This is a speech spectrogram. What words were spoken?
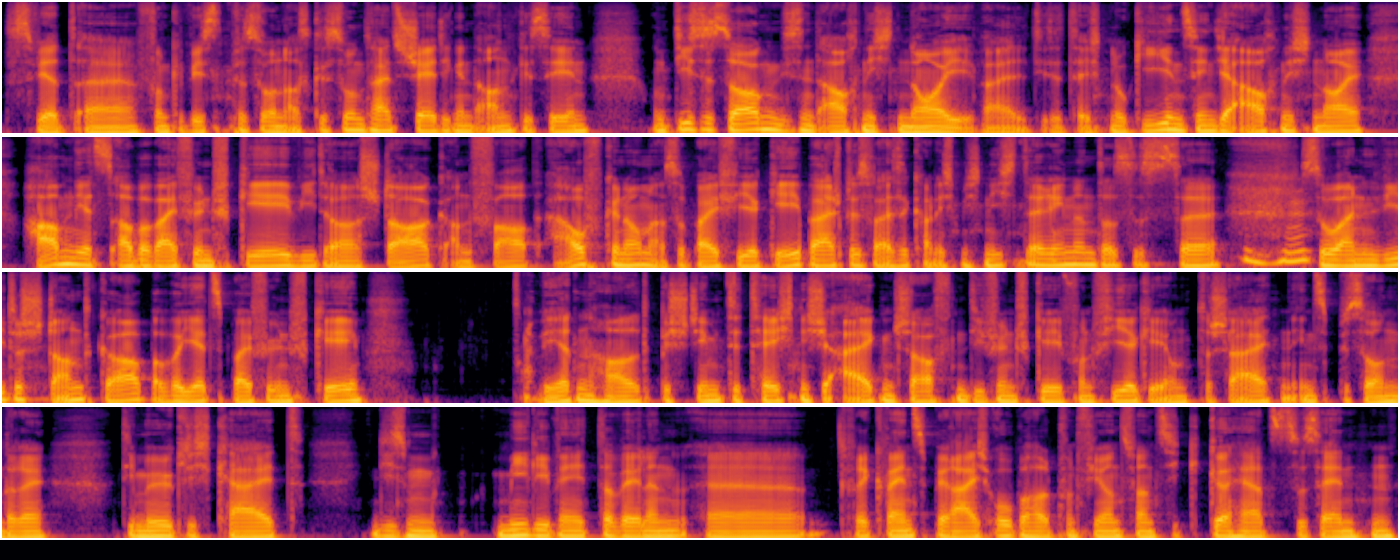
Das wird äh, von gewissen Personen als gesundheitsschädigend angesehen. Und diese Sorgen, die sind auch nicht neu, weil diese Technologien sind ja auch nicht neu, haben jetzt aber bei 5G wieder stark an Fahrt aufgenommen. Also bei 4G beispielsweise kann ich mich nicht erinnern, dass es äh, mhm. so einen Widerstand gab, aber jetzt bei 5G werden halt bestimmte technische Eigenschaften, die 5G von 4G unterscheiden, insbesondere die Möglichkeit, in diesem Millimeterwellen-Frequenzbereich äh, oberhalb von 24 GHz zu senden,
